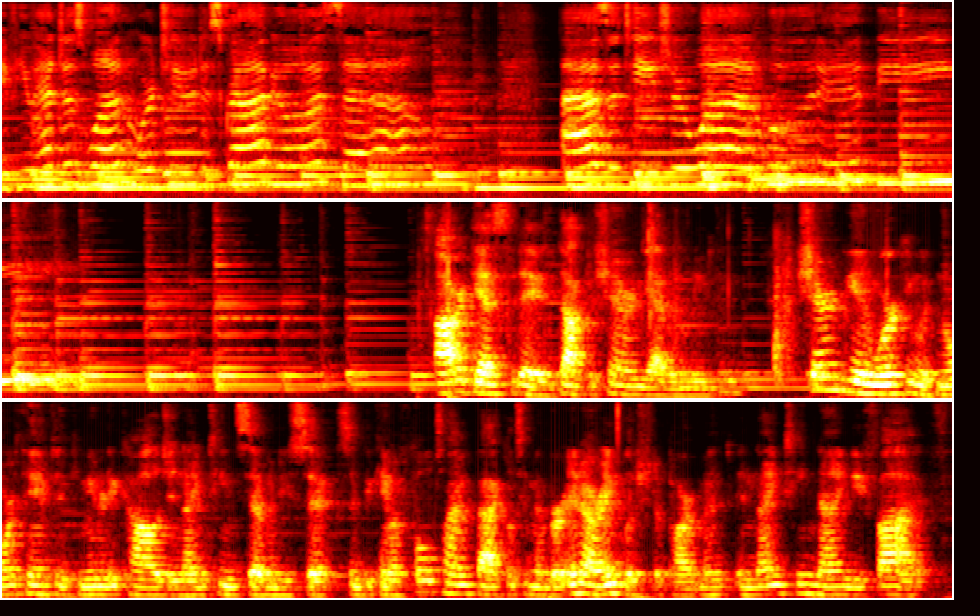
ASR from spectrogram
If you had just one word to describe yourself as a teacher, what would it be? Our guest today is Dr. Sharon Gavin Levy. Sharon began working with Northampton Community College in 1976 and became a full-time faculty member in our English department in 1995.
